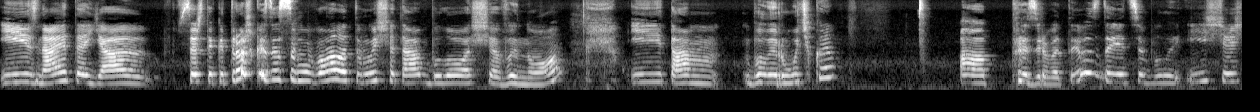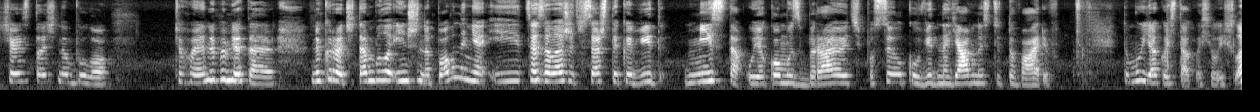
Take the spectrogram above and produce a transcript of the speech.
І знаєте, я все ж таки трошки засумувала, тому що там було ще вино, і там були ручки. А презервативи, здається, були, і ще щось точно було. Чого я не пам'ятаю. Ну, коротше, там було інше наповнення, і це залежить все ж таки від міста, у якому збирають посилку від наявності товарів. Тому якось так ось вийшло.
